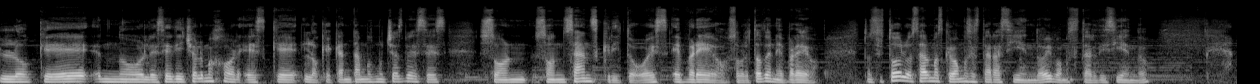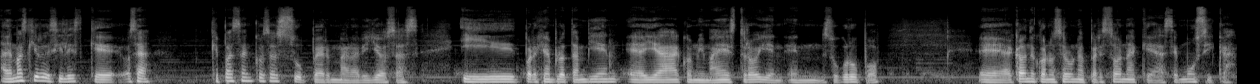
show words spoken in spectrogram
lo que no les he dicho a lo mejor es que lo que cantamos muchas veces son, son sánscrito o es hebreo, sobre todo en hebreo. Entonces todos los salmos que vamos a estar haciendo y vamos a estar diciendo, además quiero decirles que, o sea, que pasan cosas súper maravillosas. Y por ejemplo también allá con mi maestro y en, su grupo, eh, acaban de conocer una persona que hace música.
